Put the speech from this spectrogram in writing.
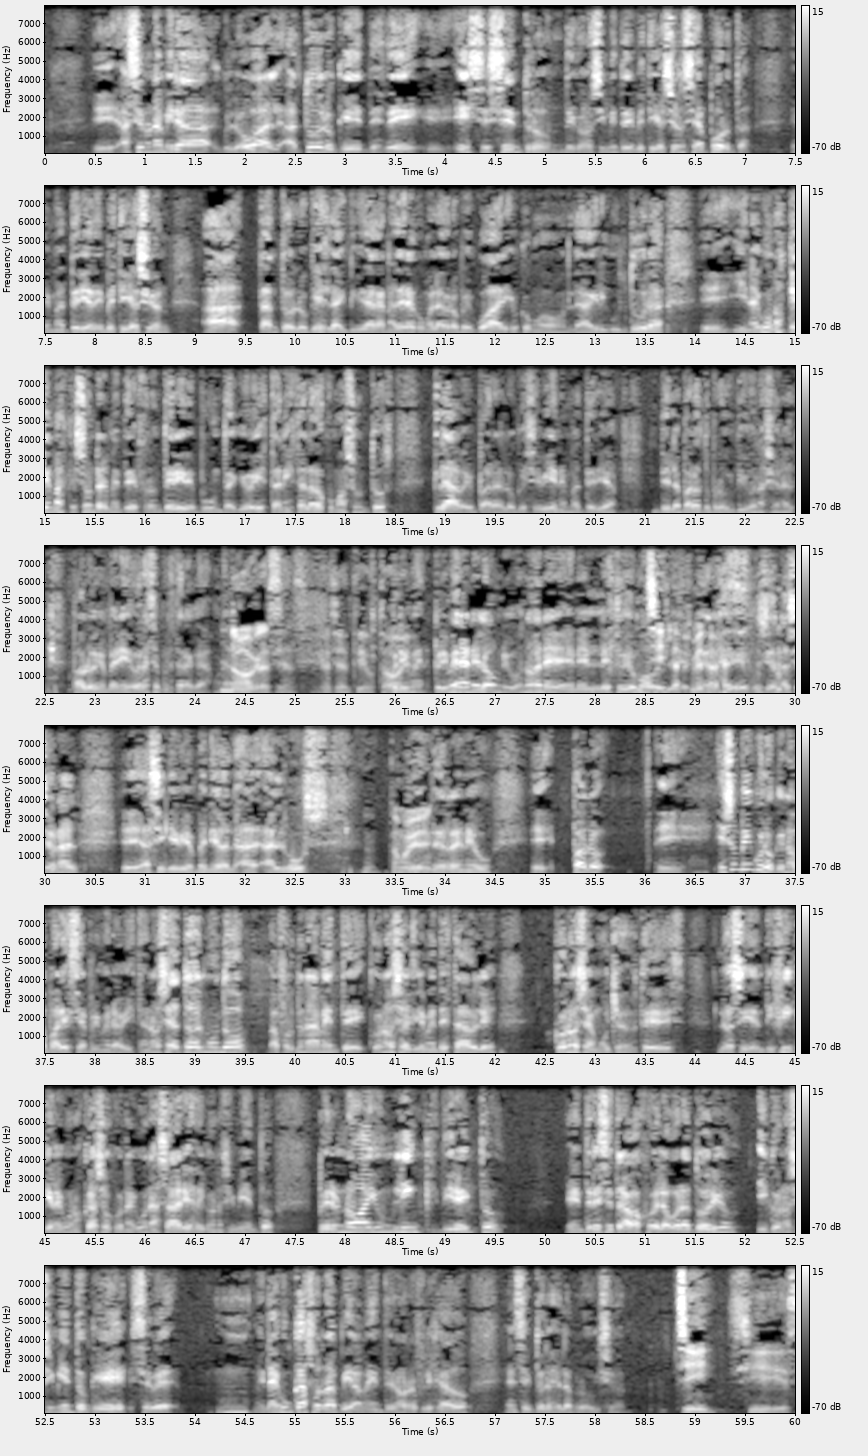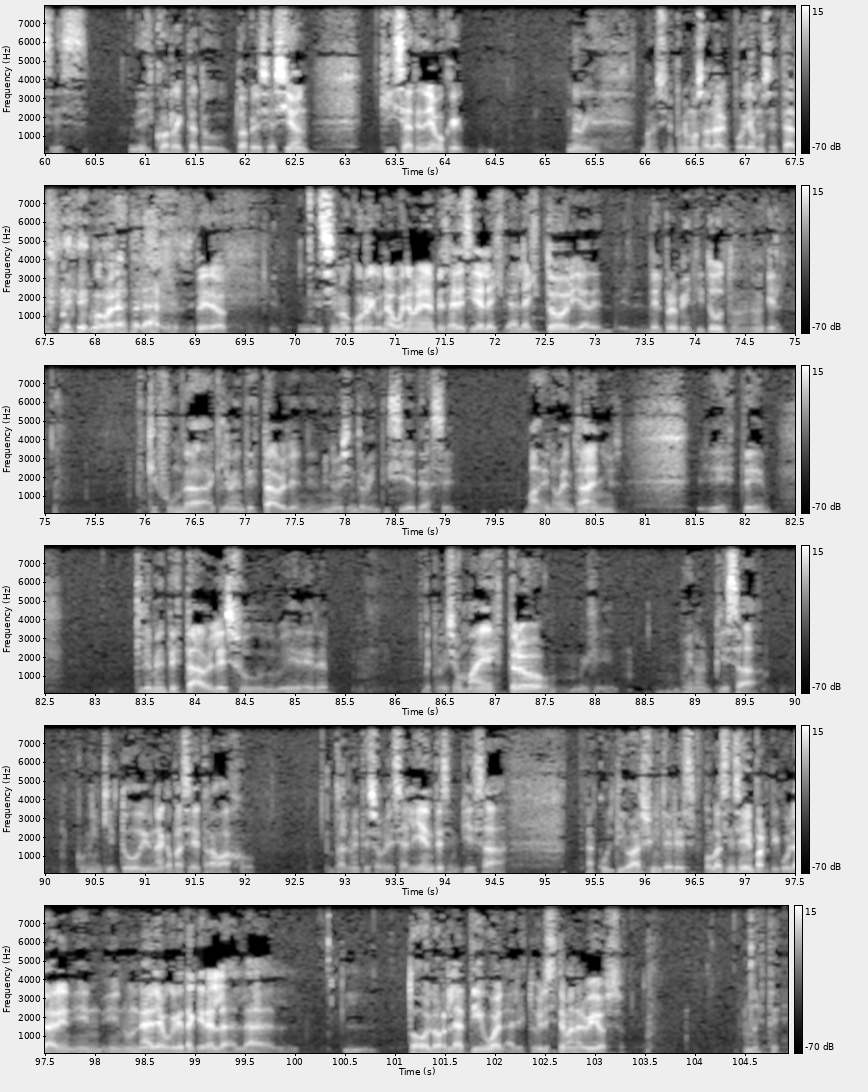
eh, hacer una mirada global a todo lo que desde eh, ese centro de conocimiento de investigación se aporta en materia de investigación a tanto lo que es la actividad ganadera como la agropecuaria, como la agricultura, eh, y en algunos temas que son realmente de frontera y de punta, que hoy están instalados como asuntos clave para lo que se viene en materia del aparato productivo nacional. Pablo, bienvenido, gracias por estar acá. no, gracias, gracias a ti, Gustavo. primera en el ómnibus, ¿no? En el, estudio móvil de, Radio Difusión Nacional, eh, así que bienvenido al, bus Está muy bien. de RNU. Eh, Pablo, eh, es un vínculo que no aparece a primera vista, ¿no? O sea, todo el mundo, afortunadamente, conoce al Clemente Estable, conoce a muchos de ustedes, los identifica en algunos casos con algunas áreas de conocimiento, pero no hay un link directo entre ese trabajo de laboratorio y conocimiento que se ve, mm, en algún caso rápidamente, ¿no? Reflejado en sectores de la producción. Sí, sí, es, es, correcta tu, tu apreciación. Quizá tendríamos que bueno, si nos ponemos a hablar podríamos estar horas, pero se me ocurre que una buena manera de empezar es ir a la, historia del propio instituto, ¿no? que, que funda Clemente Estable en el 1927, hace más de 90 años. Este, Clemente Estable, su, eh, de profesión maestro, eh, bueno, empieza con inquietud y una capacidad de trabajo totalmente sobresalientes, empieza a cultivar su interés por la ciencia y en particular en, un área concreta que era la, todo lo relativo al, estudio del sistema nervioso. Este,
